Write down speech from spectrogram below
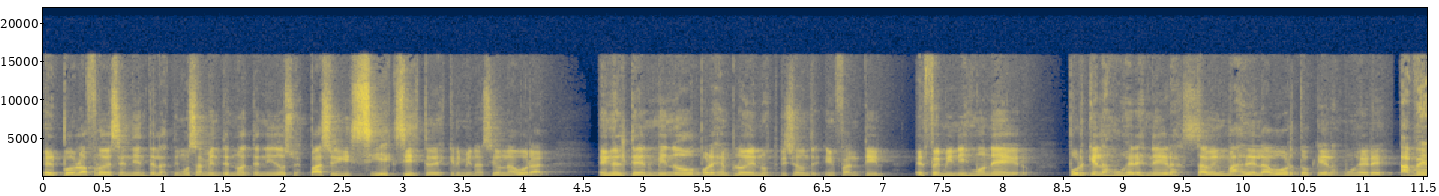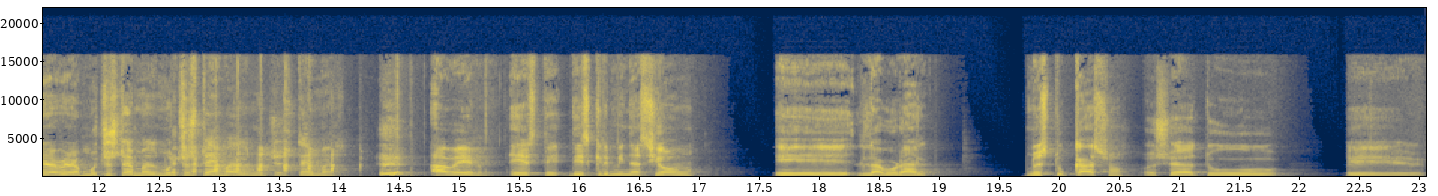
el pueblo afrodescendiente lastimosamente no ha tenido su espacio y sí existe discriminación laboral. En el término, por ejemplo, de nutrición infantil, el feminismo negro. ¿Por qué las mujeres negras saben más del aborto que las mujeres? A ver, a ver, muchos temas, muchos temas, muchos temas. A ver, este, discriminación eh, laboral. No es tu caso, o sea, tú eh,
